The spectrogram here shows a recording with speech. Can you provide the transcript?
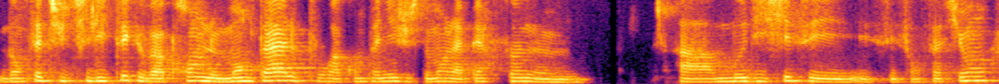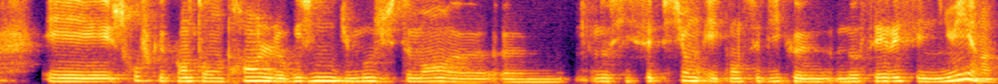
dans, cette utilité que va prendre le mental pour accompagner justement la personne euh, à modifier ses, ses, sensations. Et je trouve que quand on prend l'origine du mot justement euh, nociception et qu'on se dit que nocere c'est nuire,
